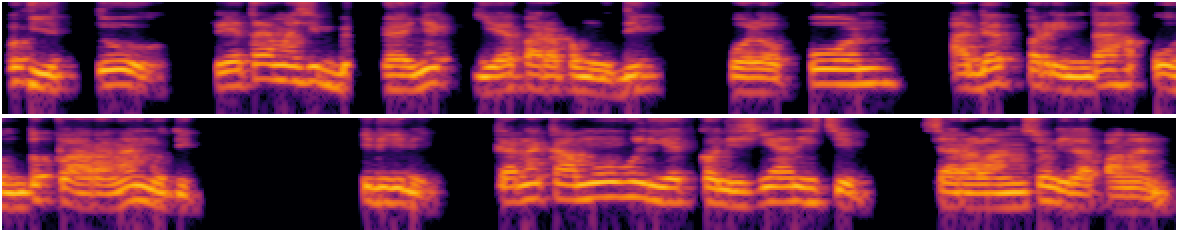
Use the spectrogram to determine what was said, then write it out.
Oh gitu. Ternyata masih banyak ya para pemudik walaupun ada perintah untuk larangan mudik. Gini-gini, karena kamu lihat kondisinya nih Cip, secara langsung di lapangan.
